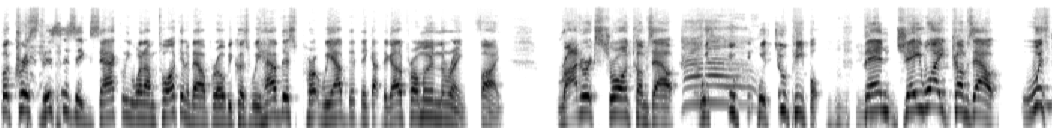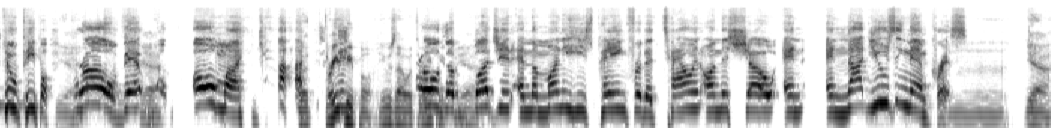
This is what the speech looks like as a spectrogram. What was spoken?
But Chris, this is exactly what I'm talking about, bro. Because we have this, pro- we have that they got they got a promo in the ring. Fine. Roderick Strong comes out with two, oh. with two people. Yeah, Then Jay White comes out with mm. two people. yeah. Bro, there. Yeah. Oh my God, with three people. He was out with three bro! people. the yeah. budget and the money he's paying for the talent on this show, and and not using them, Chris. Mhm. Yeah.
